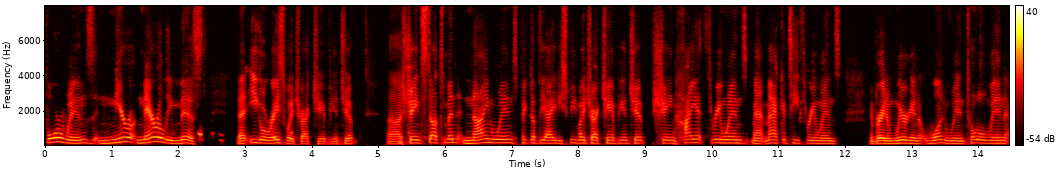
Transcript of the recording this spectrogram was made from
four wins, near, narrowly missed that Eagle Raceway Track Championship. Uh, Shane Stutzman, nine wins, picked up the I 80 Speedway Track Championship. Shane Hyatt, three wins. Matt McAtee, three wins. And Brandon Weirgan, one win. Total win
